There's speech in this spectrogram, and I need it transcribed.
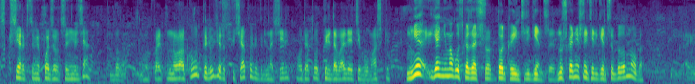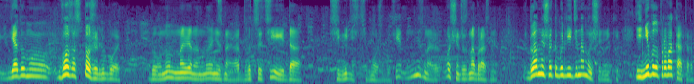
С ксероксами пользоваться нельзя было. Вот поэтому ну, откуда-то люди распечатывали, приносили, вот это вот передавали эти бумажки. Мне, я не могу сказать, что только интеллигенция. Ну, конечно, интеллигенции было много. Я думаю, возраст тоже любой был. Ну, наверное, ну, я не знаю, от 20 до 70, может быть. Я не знаю, очень разнообразные. Главное, что это были единомышленники. И не было провокаторов.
